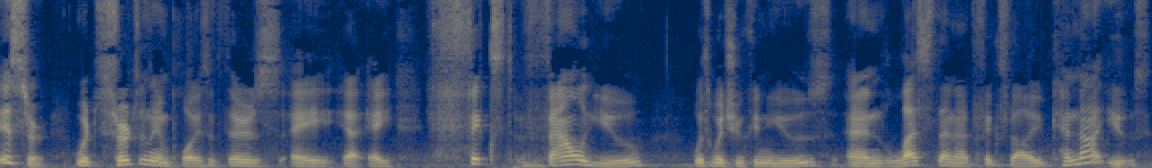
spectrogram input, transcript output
iser, which certainly implies that there's a, a, a fixed value with which you can use, and less than that fixed value cannot use.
